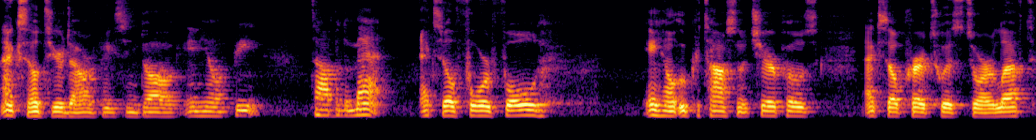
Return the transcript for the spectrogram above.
Exhale to your downward facing dog. Inhale, feet top of the mat. Exhale, forward fold. Inhale, Utkatasana chair pose. Exhale, prayer twist to our left.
